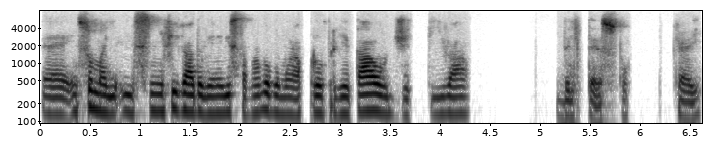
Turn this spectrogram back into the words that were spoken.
Eh, insomma, il, il significato viene visto proprio come una proprietà oggettiva del testo, ok?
